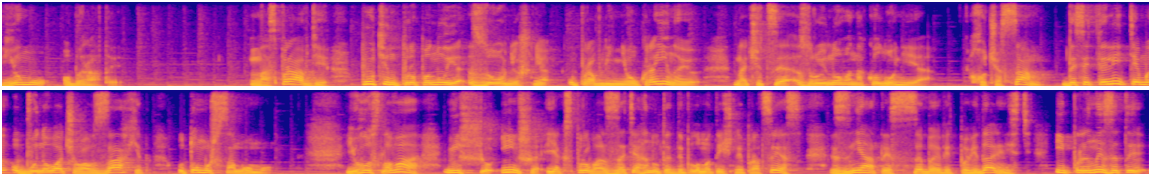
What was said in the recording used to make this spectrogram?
йому обирати. Насправді Путін пропонує зовнішнє управління Україною, наче це зруйнована колонія. Хоча сам десятиліттями обвинувачував Захід у тому ж самому. Його слова ніщо інше, як спроба затягнути дипломатичний процес, зняти з себе відповідальність і принизити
